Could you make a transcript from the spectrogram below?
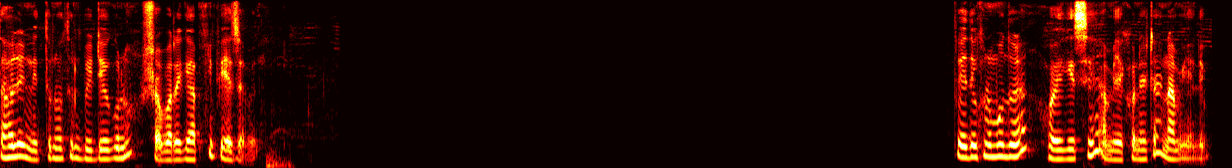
তাহলে নিত্য নতুন ভিডিওগুলো সবার আগে আপনি পেয়ে যাবেন। তো এই দেখুন বন্ধুরা, হয়ে গেছে, আমি এখন এটা নামিয়ে নেব।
